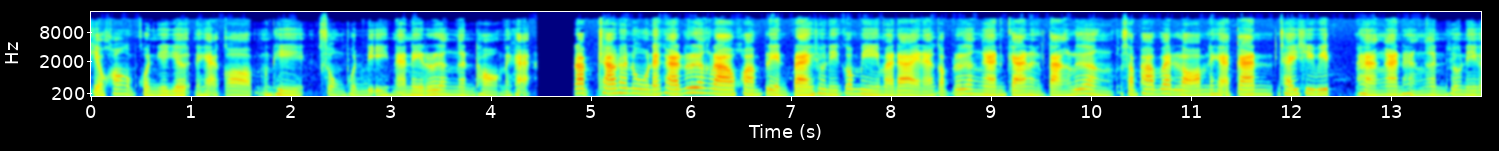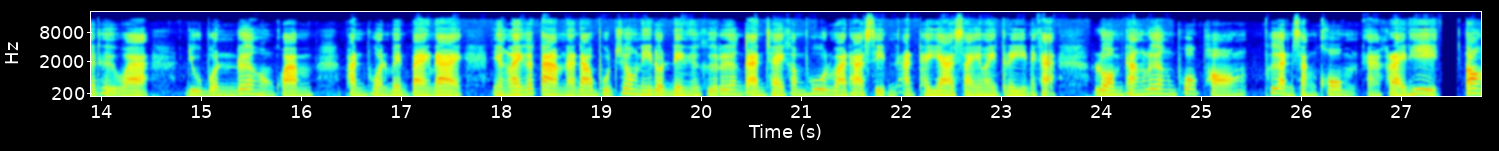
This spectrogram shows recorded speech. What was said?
เกี่ยวข้องกับคนเยอะๆนะคะก็บางทีส่งผลดีนะในเรื่องเงินทองนะคะ รับชาวธนูนะคะ เรื่องราวความเปลี่ยนแปลงช่วงนี้ก็มีมาได้นะกับเรื่องงานการต่างๆ เรื่องสภาพแวดล้อมนะคะการใช้ชีวิตหางานหาเงิน ช่วงนี้ก็ถือว่าอยู่บนเรื่องของความผันผวนเปลี่ยนแปลงได้ อย่างไรก็ตามนะดาวพุธช่วงนี้โดดเด่นก็คือเรื่องการใช้คำพูดวาทศิลป์อัธยาศัยไมตรีนะคะ รวมทั้งเรื่องพวกพ้องเพื่อนสังคมนะใครที่ ต้อง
